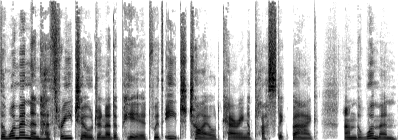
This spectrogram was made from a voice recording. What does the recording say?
The woman and her three children had appeared, with each child carrying a plastic bag, and the woman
